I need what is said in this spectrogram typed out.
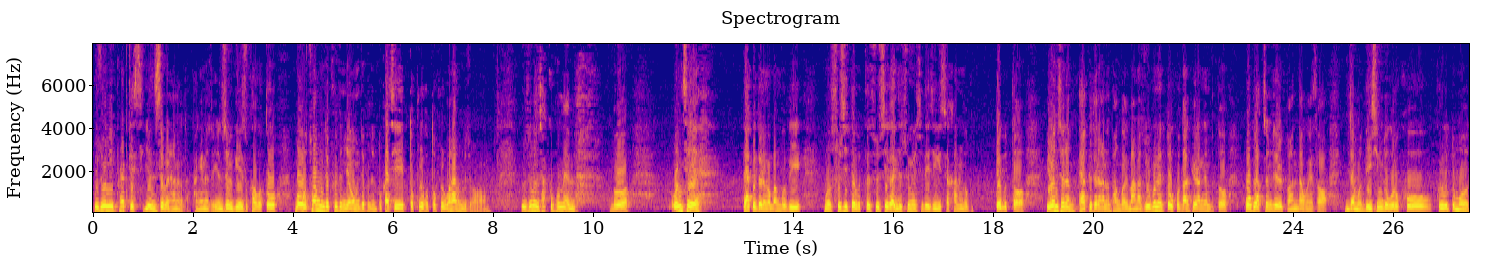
꾸준히 practice, 연습을 하는 거다. 당연하죠. 연습을 계속하고 또, 뭐, 수학 문제 풀든 영어 문제 풀든 똑같이 또 풀고 또 풀고 하는 거죠. 요즘은 자꾸 보면, 뭐, 원체 대학교 들어간 방법이 뭐 수시 때부터 수시가 이제 중요시 되기 시작하는 것 때부터 이런 저런 대학교 들어가는 방법이 많아서 요번엔 또 고등학교 1학년부터 고교학점제를 또 한다고 해서 이제 뭐 내신도 그렇고 그리고 또 뭐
